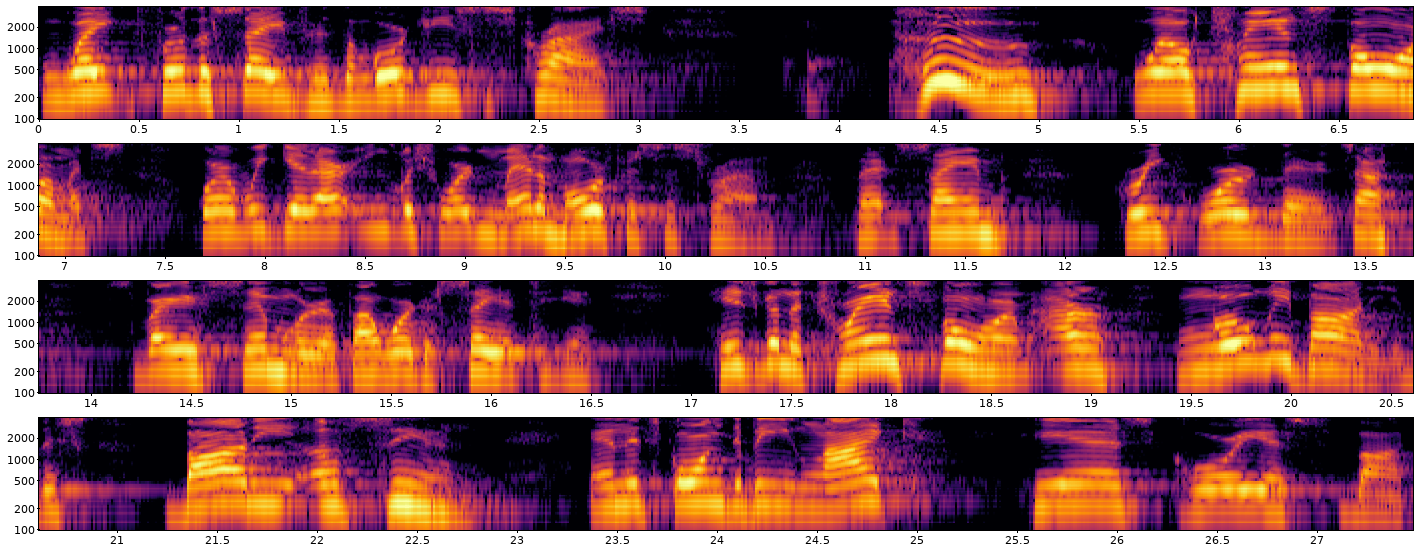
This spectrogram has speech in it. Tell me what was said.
wait for the Savior, the Lord Jesus Christ, who will transform. It's where we get our English word metamorphosis from. That same Greek word there. It's, it's very similar if I were to say it to you. He's going to transform our Mm-hmm. lowly body, this body of sin, and it's going to be like his glorious body.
